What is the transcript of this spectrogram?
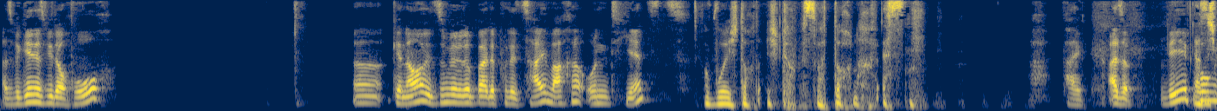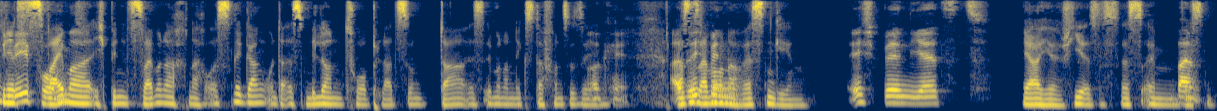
Also wir gehen jetzt wieder hoch. Äh, genau, jetzt sind wir wieder bei der Polizeiwache und jetzt, Obwohl ich doch, ich glaube, es war doch nach Westen. Falk. Also W. Also ich bin W. jetzt zweimal, ich bin jetzt zweimal nach, nach Osten gegangen und da ist Millern Torplatz und da ist immer noch nichts davon zu sehen. Okay. Lass Also uns ich einfach bin, nach Westen gehen. ich bin jetzt Ja, hier, hier ist es. Das ist im beim, Westen.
